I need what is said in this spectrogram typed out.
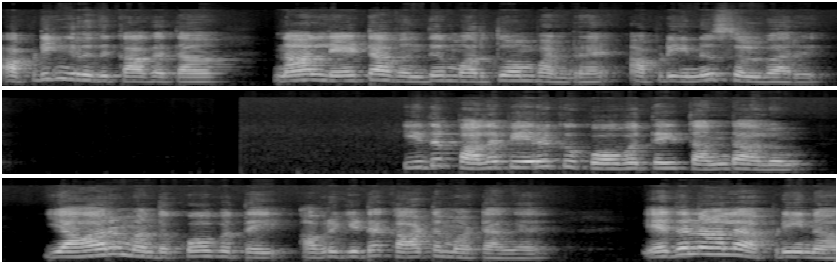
அப்படிங்கிறதுக்காக தான் நான் லேட்டாக வந்து மருத்துவம் பண்ணுறேன் அப்படின்னு சொல்வார். இது பல பேருக்கு கோபத்தை தந்தாலும் யாரும் அந்த கோபத்தை அவர்கிட்ட காட்ட மாட்டாங்க. எதனால் அப்படின்னா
